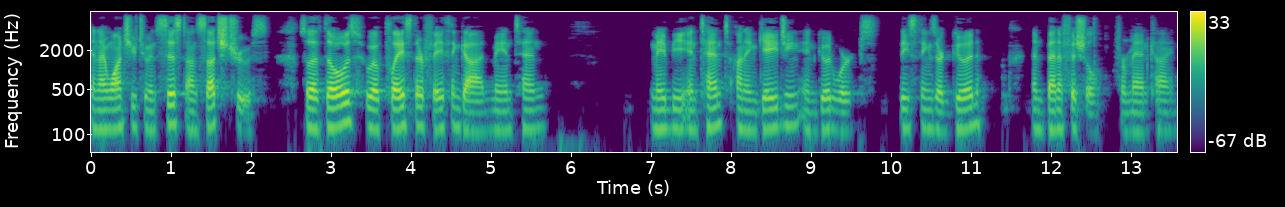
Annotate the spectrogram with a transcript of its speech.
and I want you to insist on such truths so that those who have placed their faith in God may intend may be intent on engaging in good works. These things are good and beneficial for mankind.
